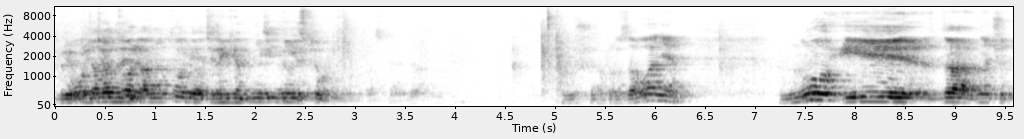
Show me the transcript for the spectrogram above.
Вот Анатолий, Анатолий интеллигентный не, не испортил, да. Высшее образование. Ну и да, значит,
